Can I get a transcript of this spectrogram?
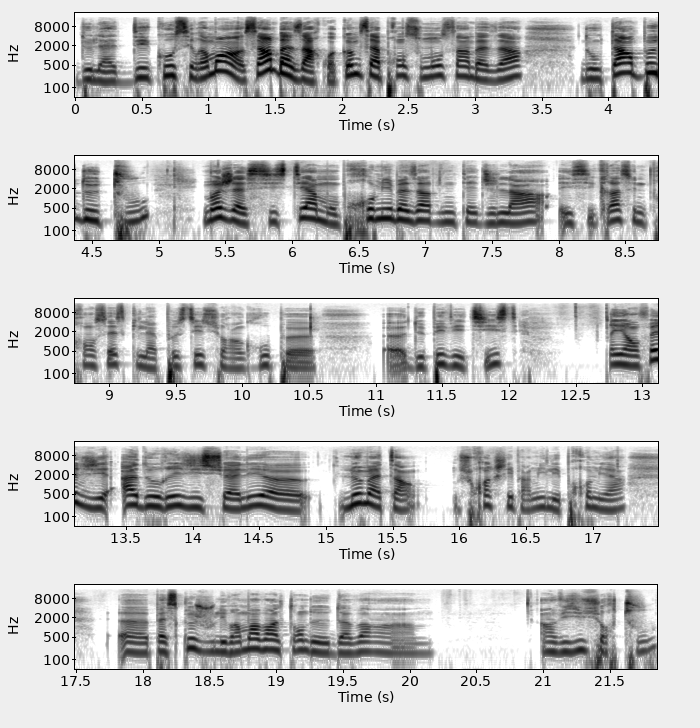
de, la déco. C'est vraiment un, un bazar, quoi. Comme ça prend son nom, c'est un bazar. Donc, tu as un peu de tout. Moi, j'ai assisté à mon premier bazar vintage là. Et c'est grâce à une Française qui l'a posté sur un groupe euh, euh, de PVTistes. Et en fait, j'ai adoré. J'y suis allée euh, le matin. Je crois que j'étais parmi les premières. parce que je voulais vraiment avoir le temps d'avoir un, un visu sur tout.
